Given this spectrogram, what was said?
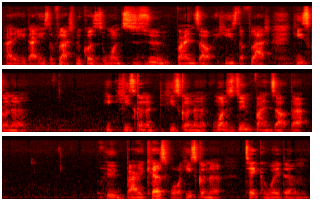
Patty that he's the Flash because once Zoom finds out he's the Flash, he's gonna he, he's gonna he's gonna once Zoom finds out that who Barry cares for, he's gonna take away them.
